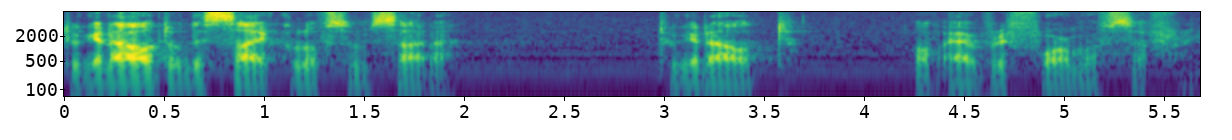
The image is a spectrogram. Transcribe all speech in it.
to get out of the cycle of samsara, to get out of every form of suffering.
